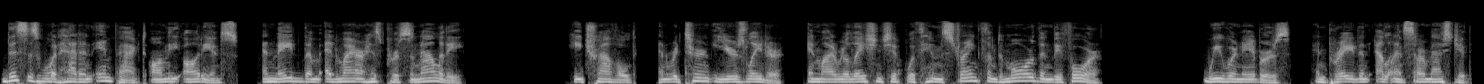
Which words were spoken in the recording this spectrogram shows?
this is what had an impact on the audience and made them admire his personality. He traveled, and returned years later, and my relationship with him strengthened more than before. We were neighbors, and prayed in Al-Ansar Masjid.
